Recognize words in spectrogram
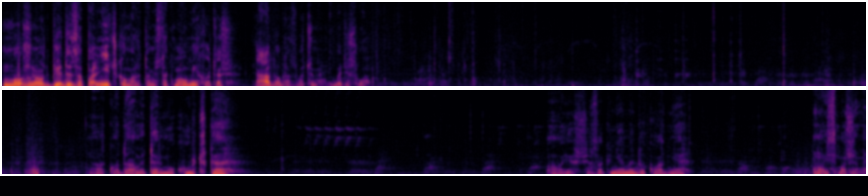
Można od biedy zapalniczką, ale tam jest tak mało mnie, chociaż... A dobra, zobaczymy, jak będzie szło. Nakładamy termokurczkę. O, jeszcze zagniemy dokładnie. No i smażymy.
